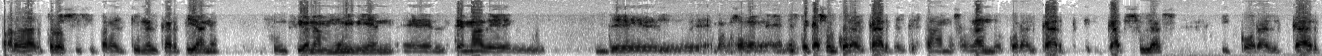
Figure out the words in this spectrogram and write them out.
para la artrosis y para el túnel carpiano funciona muy bien el tema del, del vamos a ver, en este caso el Coralcart del que estábamos hablando, Coralcart en cápsulas y Coralcart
